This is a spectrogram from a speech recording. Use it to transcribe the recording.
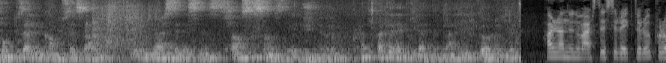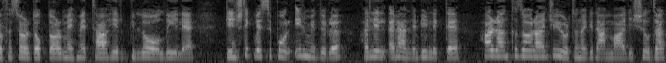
Çok güzel bir kampüse sahip bir üniversitedesiniz. Şanslısınız diye düşünüyorum. Hakikaten etkilendim. Yani ilk gördüğümde Harran Üniversitesi Rektörü Profesör Doktor Mehmet Tahir Güllüoğlu ile Gençlik ve Spor İl Müdürü Halil Eren'le birlikte Harran Kız Öğrenci Yurdu'na giden Vali Şıldak,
